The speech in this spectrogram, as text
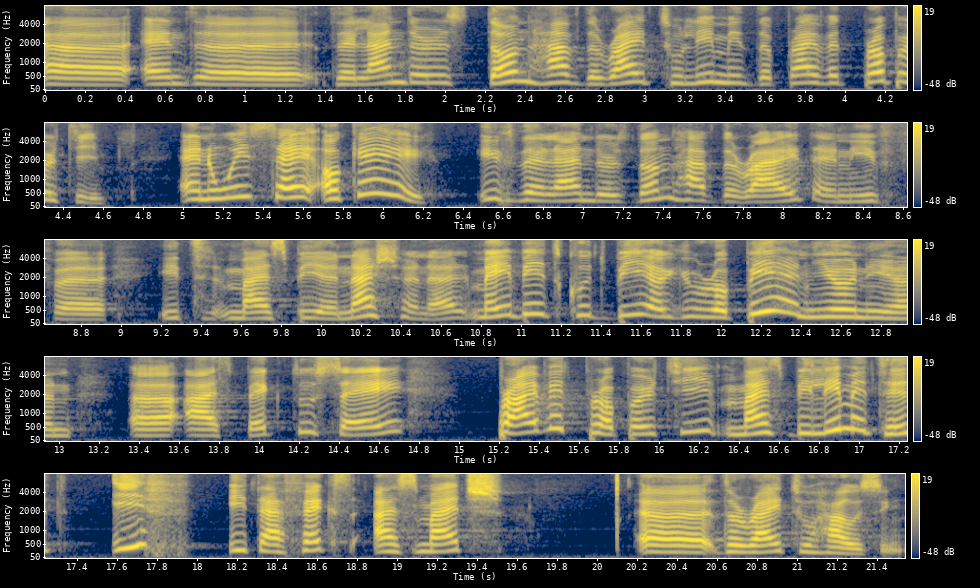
uh, and the landers don't have the right to limit the private property. And we say, okay, if the landers don't have the right and if it must be a national, maybe it could be a European Union uh, aspect to say private property must be limited if it affects as much uh, the right to housing.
